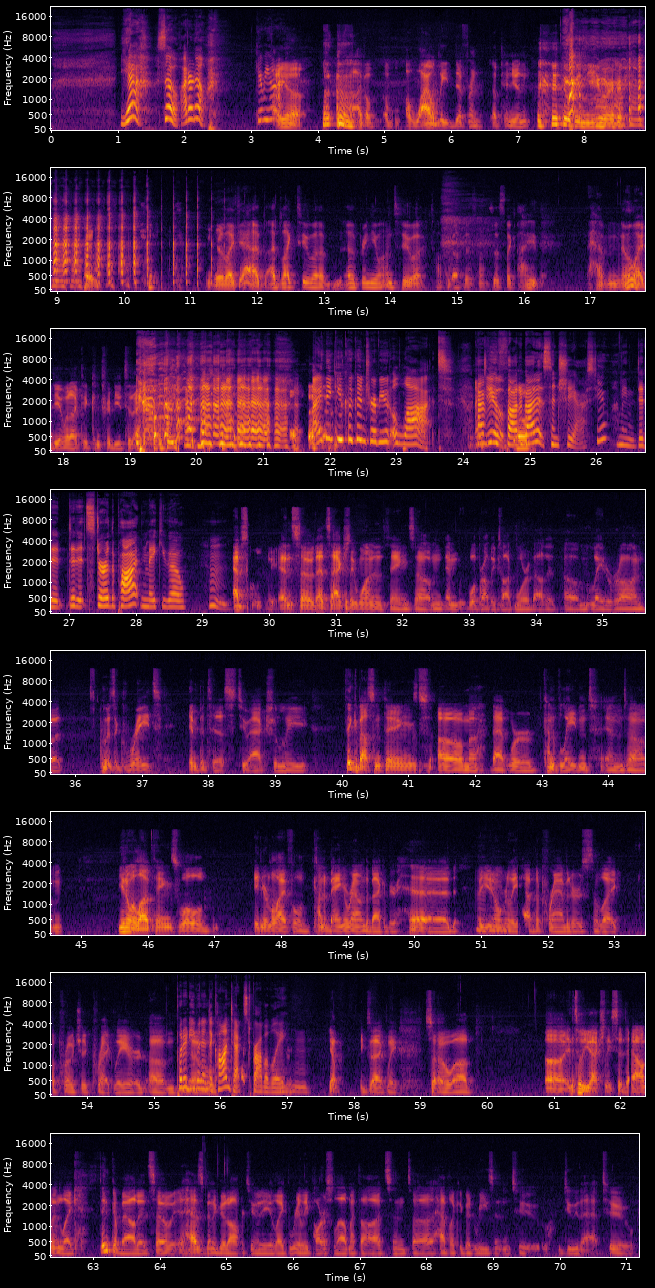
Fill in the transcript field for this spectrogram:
yeah. So I don't know. Here we are. I, uh, I have a, a, a wildly different opinion when you were. You're like, yeah, I'd, I'd like to uh, uh, bring you on to uh, talk about this. I was just like, I have no idea what I could contribute to that. I think you could contribute a lot. I Have you thought Well- about it since she asked you? I mean, did it did it stir the pot and make you go, Absolutely. And so that's actually one of the things, um, and we'll probably talk more about it um, later on, but it was a great impetus to actually think about some things um, that were kind of latent. And, um, you know, a lot of things will, in your life, will kind of bang around the back of your head, but you don't really have the parameters to like approach it correctly or um, Put it even know- into context, probably. Yep, exactly. So uh, uh, until you actually sit down and like think about it, so it has been a good opportunity to like really parcel out my thoughts and uh, have like a good reason to do that too.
